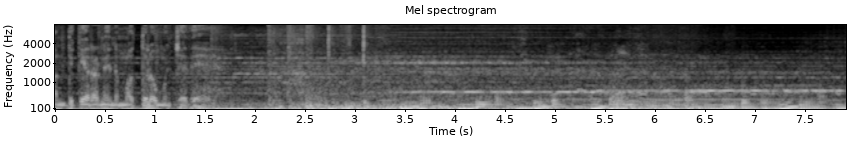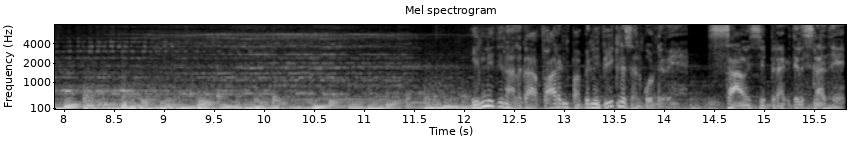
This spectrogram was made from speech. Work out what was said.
అందుకేరా నేను మత్తులో ముంచేదే. ఇన్ని దినాలుగా ఫారిన్ పబ్బిని వీక్నెస్ అనుకుంటే సామె చెప్పి నాకు తెలిసినదే.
